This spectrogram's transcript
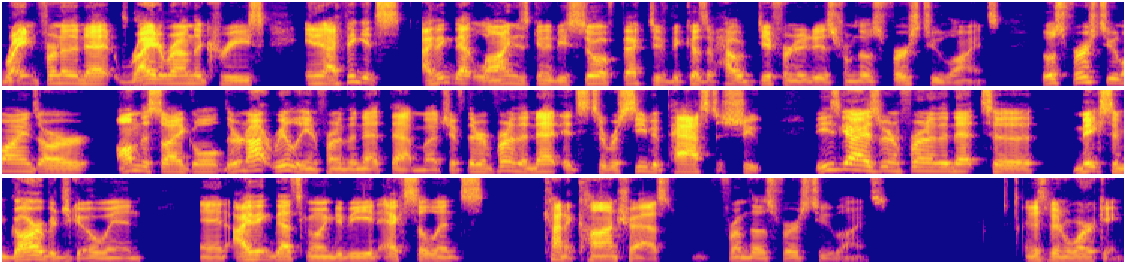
Right in front of the net, right around the crease. And I think it's I think that line is going to be so effective because of how different it is from those first two lines. Those first two lines are on the cycle. They're not really in front of the net that much. If they're in front of the net, it's to receive a pass to shoot. These guys are in front of the net to make some garbage go in. And I think that's going to be an excellent kind of contrast from those first two lines. And it's been working.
